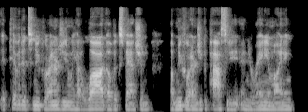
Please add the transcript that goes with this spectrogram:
It pivoted to nuclear energy, and we had a lot of expansion of nuclear energy capacity and uranium mining.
